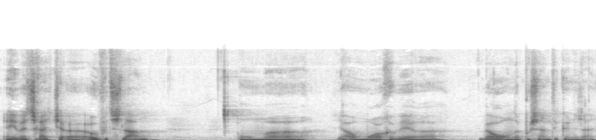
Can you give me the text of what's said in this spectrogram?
één wedstrijdje over te slaan. Om, ja, om morgen weer wel 100% te kunnen zijn.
